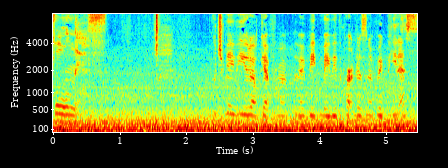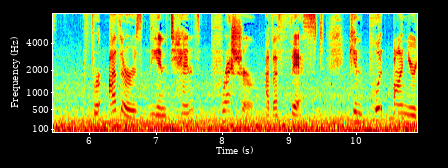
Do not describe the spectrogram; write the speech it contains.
fullness. which maybe you don't get from a maybe maybe the partner doesn't have a big penis. For others, the intense pressure of a fist can put on your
